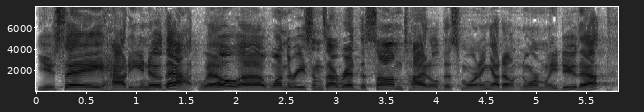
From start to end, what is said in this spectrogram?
You say, How do you know that? Well, uh, one of the reasons I read the psalm title this morning, I don't normally do that,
